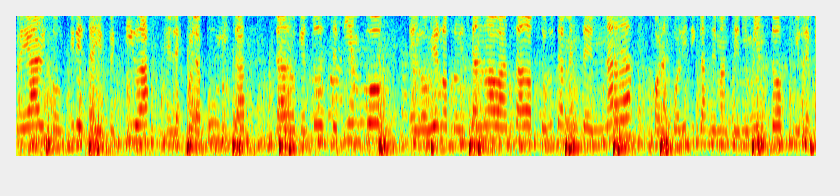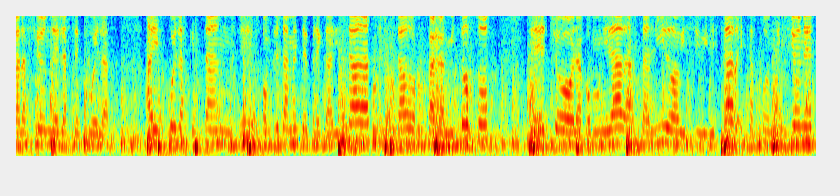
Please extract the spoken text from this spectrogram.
real, concreta y efectiva en la escuela pública, dado que en todo este tiempo el gobierno provincial no ha avanzado absolutamente en nada con las políticas de mantenimiento y reparación de las escuelas. Hay escuelas que están eh, completamente precarizadas, en estados calamitosos. De hecho, la comunidad ha salido a visibilizar estas condiciones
